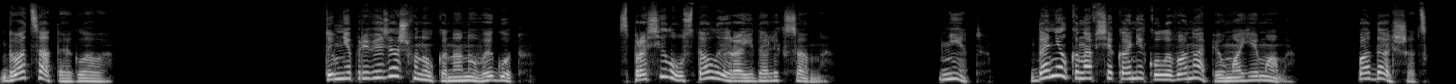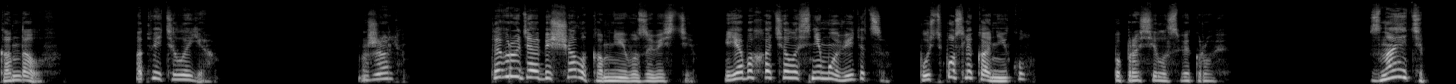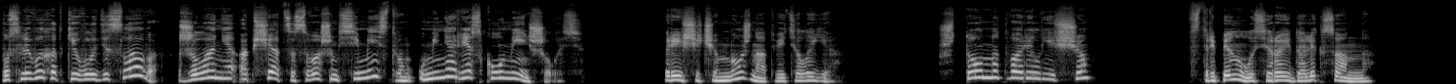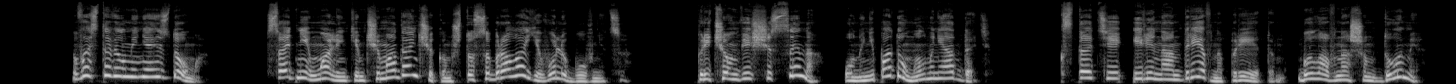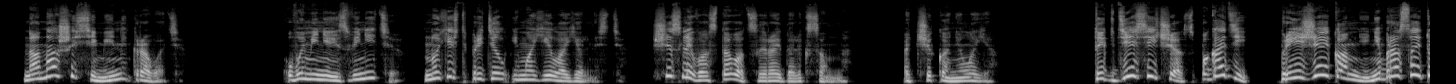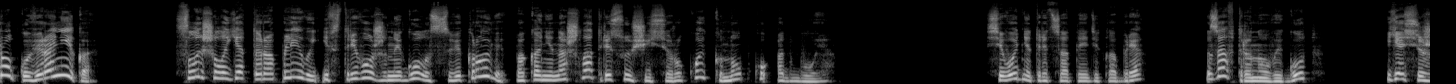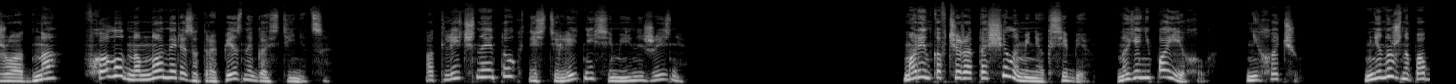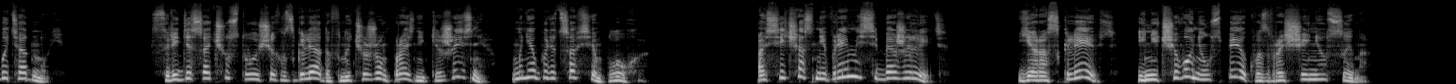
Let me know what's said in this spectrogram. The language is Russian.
Двадцатая глава. «Ты мне привезешь внука на Новый год?» — спросила усталая Раида Александровна. «Нет, Данилка на все каникулы в Анапе у моей мамы. Подальше от скандалов», — ответила я. «Жаль. Ты вроде обещала ко мне его завести. Я бы хотела с ним увидеться, пусть после каникул», — попросила свекровь. Знаете, после выходки Владислава желание общаться с вашим семейством у меня резко уменьшилось. Резче, чем нужно, ответила я. Что он натворил еще? Встрепенулась Ираида Александровна. Выставил меня из дома с одним маленьким чемоданчиком, что собрала его любовница. Причем вещи сына он и не подумал мне отдать. Кстати, Ирина Андреевна при этом была в нашем доме на нашей семейной кровати. Вы меня извините, но есть предел и моей лояльности. Счастливо оставаться, Ираида Александровна, — отчеканила я. Ты где сейчас? Погоди! Приезжай ко мне, не бросай трубку, Вероника! Слышала я торопливый и встревоженный голос свекрови, пока не нашла трясущейся рукой кнопку отбоя. Сегодня 30 декабря, завтра Новый год. Я сижу одна, в холодном номере затрапезной гостиницы. Отличный итог десятилетней семейной жизни. Маринка вчера тащила меня к себе, но я не поехала, не хочу. Мне нужно побыть одной. Среди сочувствующих взглядов на чужом празднике жизни мне будет совсем плохо. А сейчас не время себя жалеть. Я расклеюсь и ничего не успею к возвращению сына.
